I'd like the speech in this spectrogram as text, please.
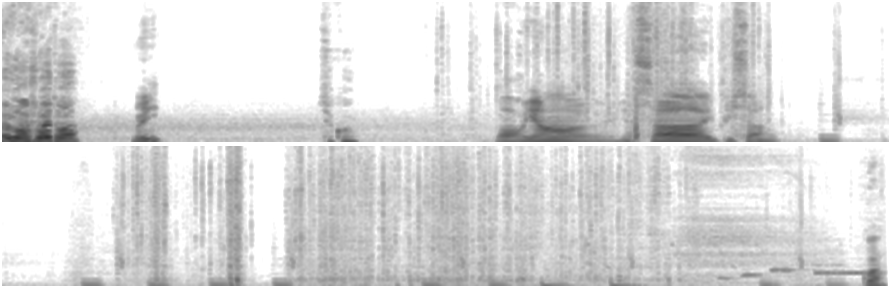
T'as eu un jouet toi? Oui C'est quoi? Oh, rien. Il y a ça et puis ça. Quoi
